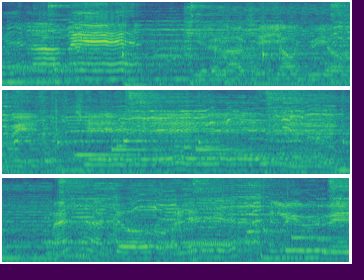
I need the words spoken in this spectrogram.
မယ်လာမယ်ရတနာရှိအောင်ရွှေအောင်တွေချေမနတော်အလဲအလူတွေ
